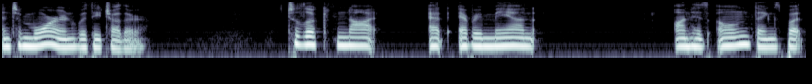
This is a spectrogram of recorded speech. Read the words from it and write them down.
and to mourn with each other. To look not at every man on his own things, but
